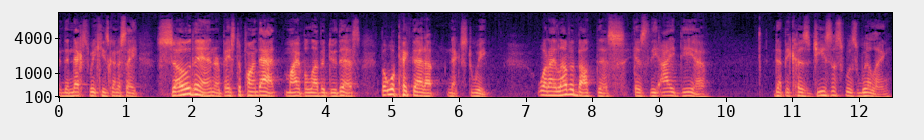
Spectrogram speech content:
And the next week he's going to say, So then, or based upon that, my beloved, do this. But we'll pick that up next week. What I love about this is the idea that because Jesus was willing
